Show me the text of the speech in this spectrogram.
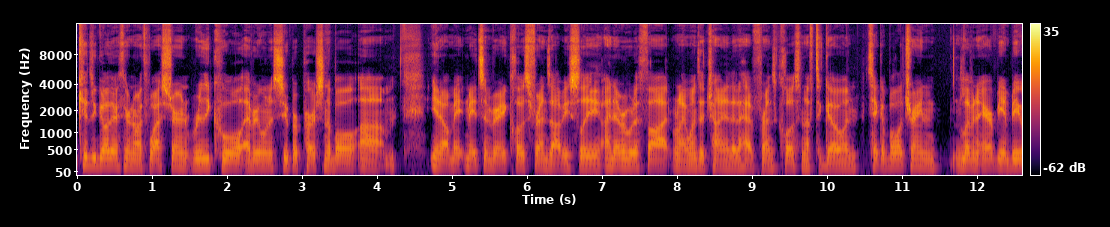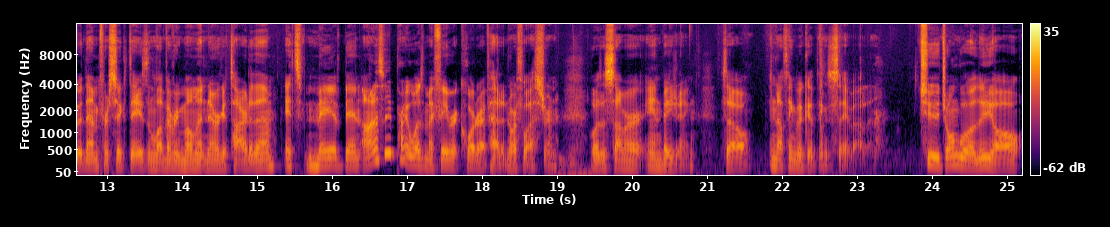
kids who go there through Northwestern, really cool. Everyone was super personable. Um, you know, made, made some very close friends, obviously. I never would have thought when I went to China that I have friends close enough to go and take a bullet train and live in an Airbnb with them for six days and love every moment, never get tired of them. It may have been, honestly, it probably was my favorite quarter I've had at Northwestern, was a summer in Beijing. So, nothing but good things to say about it. 去中国旅游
